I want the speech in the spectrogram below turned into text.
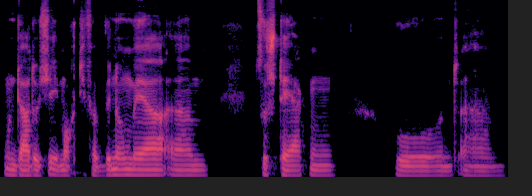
und dadurch eben auch die Verbindung mehr ähm, zu stärken. Und ähm,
